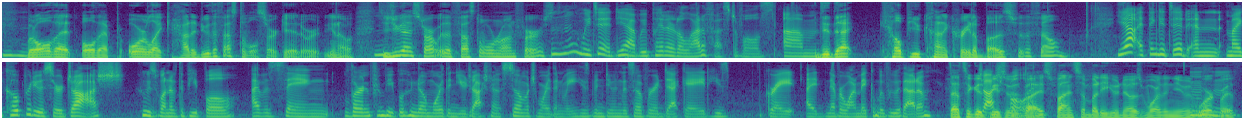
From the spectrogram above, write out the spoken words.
Mm-hmm. But all that all that or like how to do the festival circuit or you know did you guys start with a festival run 1st hmm we did. Yeah, we played at a lot of festivals. Um, Did that help you kind of create a buzz for the film? Yeah, I think it did. And my co producer, Josh, who's one of the people I was saying, learn from people who know more than you. Josh knows so much more than me. He's been doing this over a decade. He's great. I'd never want to make a movie without him. That's a good Josh piece of advice. Find somebody who knows more than you and work Mhm. with.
